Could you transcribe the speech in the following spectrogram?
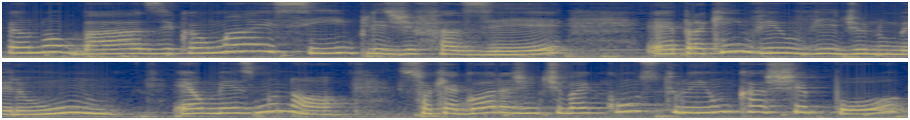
é o nó básico, é o mais simples de fazer. É, Para quem viu o vídeo número 1, um, é o mesmo nó, só que agora a gente vai construir um cachepô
